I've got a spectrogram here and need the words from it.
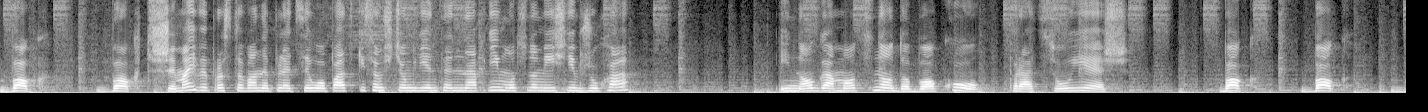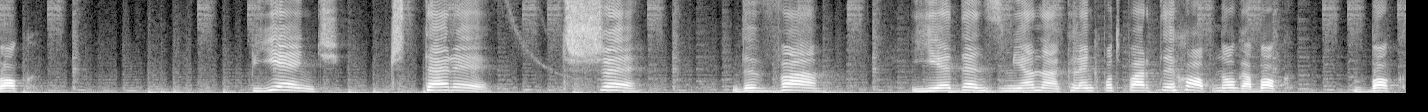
Bok, bok. Trzymaj wyprostowane plecy, łopatki są ściągnięte, napnij mocno mięśnie brzucha i noga mocno do boku. Pracujesz. Bok, bok, bok. Pięć, cztery, trzy, dwa, jeden. Zmiana. Klęk podparty. Hop. Noga. Bok. Bok.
